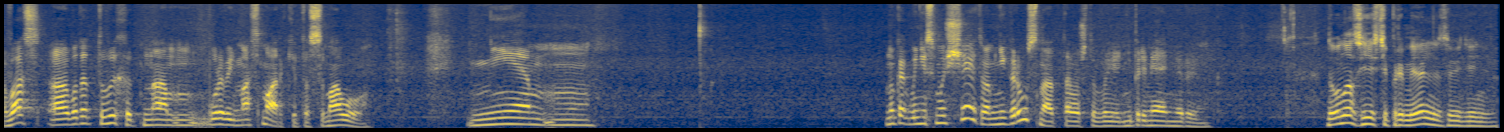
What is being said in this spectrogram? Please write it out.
Вас а, вот этот выход на уровень масс-маркета самого не... ну, как бы не смущает, вам не грустно от того, что вы не премиальный рынок? Да у нас есть и премиальные заведения.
